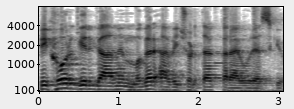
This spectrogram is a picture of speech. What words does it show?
પીખોર ગીર ગામે મગર આવી ચડતા કરાયું રેસ્ક્યુ.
